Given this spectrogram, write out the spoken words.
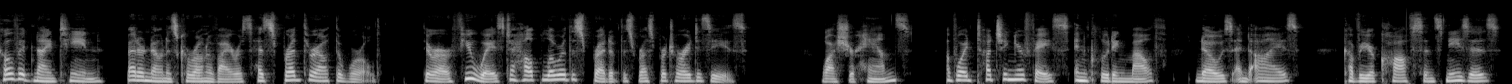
COVID-19, better known as coronavirus, has spread throughout the world. There are a few ways to help lower the spread of this respiratory disease. Wash your hands. Avoid touching your face, including mouth, nose, and eyes. Cover your coughs and sneezes.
